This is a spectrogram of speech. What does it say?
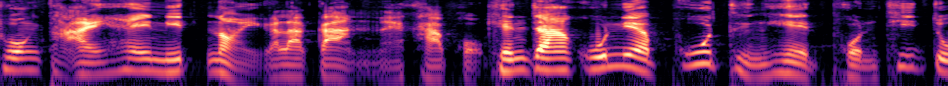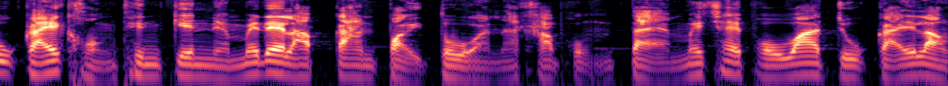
ช่วงท้ายให้นิดหน่อยก็แล้วกันนะครับผมเคนจาคุเนี่ยพูดถึงเหตุผลที่จูไกของเทนเกนเนี่ยไม่ได้รับการปล่อยตัวนะครับผมแต่ไม่ใช่เพราะว่าจูไกเหล่า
